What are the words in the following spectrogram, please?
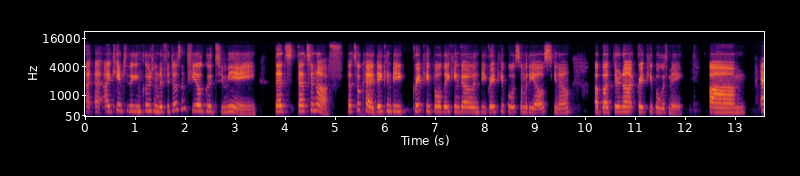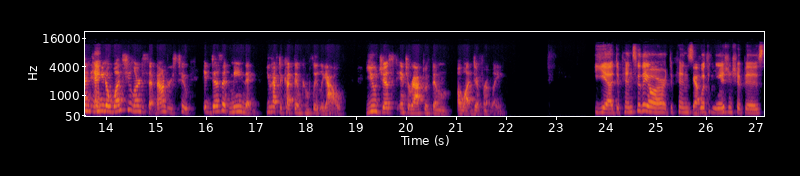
I, I came to the conclusion that if it doesn't feel good to me, that's that's enough. That's okay. They can be great people. They can go and be great people with somebody else, you know uh, but they're not great people with me. Um, and, and, and you know, once you learn to set boundaries too, it doesn't mean that you have to cut them completely out. You just interact with them a lot differently. Yeah, depends who they are. It depends yeah. what the relationship is.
